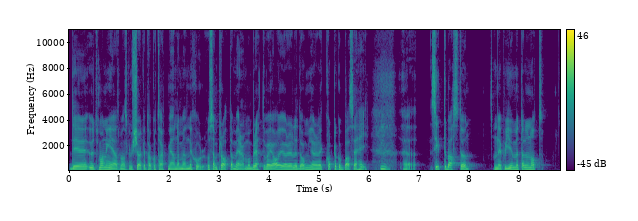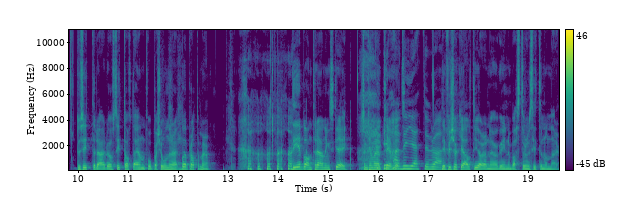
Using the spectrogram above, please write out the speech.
det, utmaningen är att man ska försöka ta kontakt med andra människor. Och sen prata med dem och berätta vad jag gör eller de gör. Eller kort och gott bara säga hej. Eh, sitt i bastun, om det är på gymmet eller något. Du sitter där, du sitter ofta en, två personer där. Börja prata med dem. Det är bara en träningsgrej som kan vara helt Ja, trevligt. det är jättebra. Det försöker jag alltid göra när jag går in i bastun och det sitter någon där.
